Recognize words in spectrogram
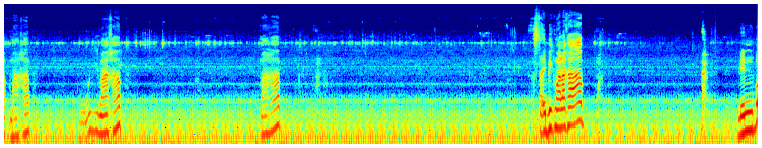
ครับมาครับโอ้ยมาครับ มาครับ ใส่บิ๊กมาแล้วครับ นินโบ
